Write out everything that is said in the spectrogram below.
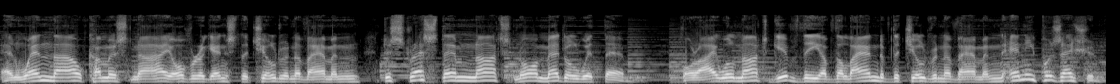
And when thou comest nigh over against the children of Ammon, distress them not, nor meddle with them for I will not give thee of the land of the children of Ammon any possession,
